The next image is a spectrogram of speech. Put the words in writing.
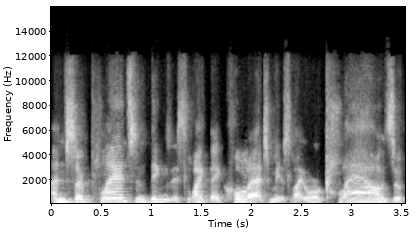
and so plants and things, it's like they call out to me, it's like, or clouds or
